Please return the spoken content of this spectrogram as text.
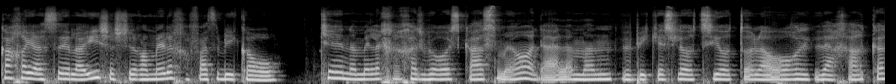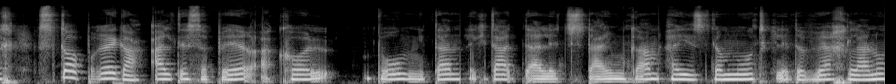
ככה יעשה לאיש אשר המלך חפץ בעיקרו. כן, המלך אחשוורוש כעס מאוד על המן וביקש להוציא אותו להורג ואחר כך סטופ, רגע, אל תספר, הכל בואו ניתן לכיתה ד' 2 גם ההזדמנות לדווח לנו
